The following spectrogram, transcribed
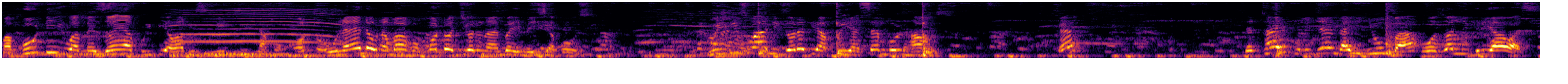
Mafundi wamezoea kuibia watu simiti na kokoto. Unaenda unamwaga kokoto, jioni unaambiwa imeisha boss. This one is already a pre-assembled house. Okay? The time tulijenga hii nyumba was only 3 hours.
